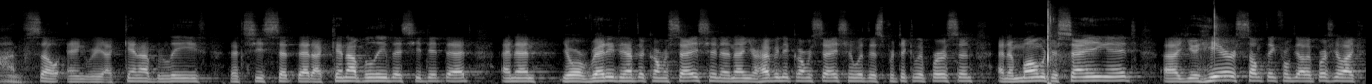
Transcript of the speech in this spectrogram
I'm so angry. I cannot believe that she said that. I cannot believe that she did that. And then you're ready to have the conversation, and then you're having the conversation with this particular person. And the moment you're saying it, uh, you hear something from the other person. You're like,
